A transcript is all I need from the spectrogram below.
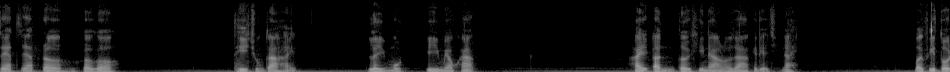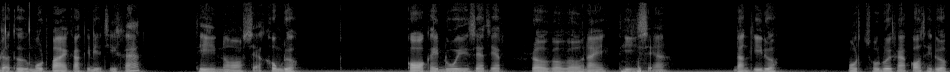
ZZRGG thì chúng ta hãy lấy một email khác hãy ấn tới khi nào nó ra cái địa chỉ này. Bởi vì tôi đã thử một vài các cái địa chỉ khác thì nó sẽ không được. Có cái đuôi ZZRGG này thì sẽ đăng ký được. Một số đuôi khác có thể được,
